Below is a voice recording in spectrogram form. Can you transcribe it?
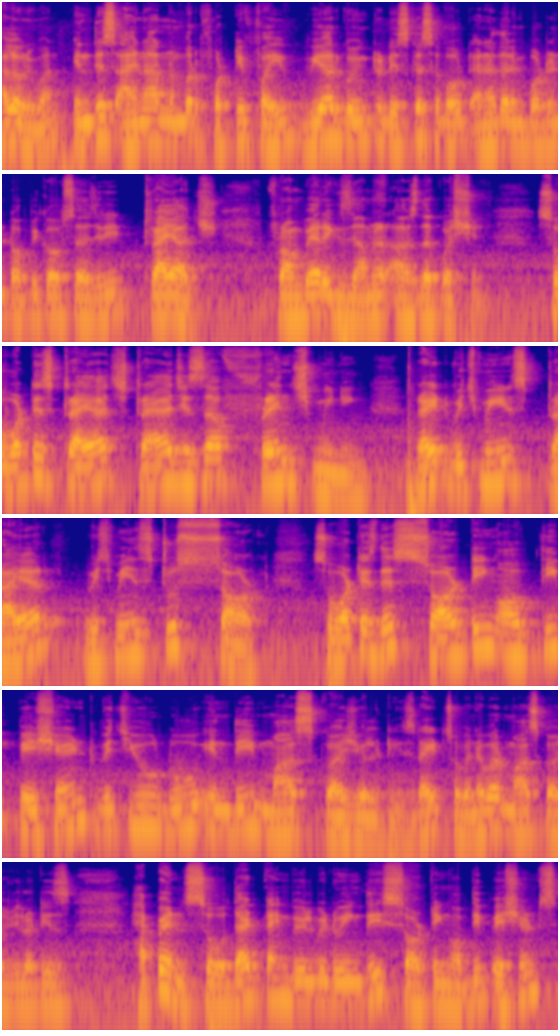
Hello everyone. In this INR number 45, we are going to discuss about another important topic of surgery, triage, from where examiner asks the question. So what is triage? Triage is a French meaning, right? Which means trier, which means to sort. So what is this? Sorting of the patient which you do in the mass casualties, right? So whenever mass casualties happens so that time we will be doing the sorting of the patients.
